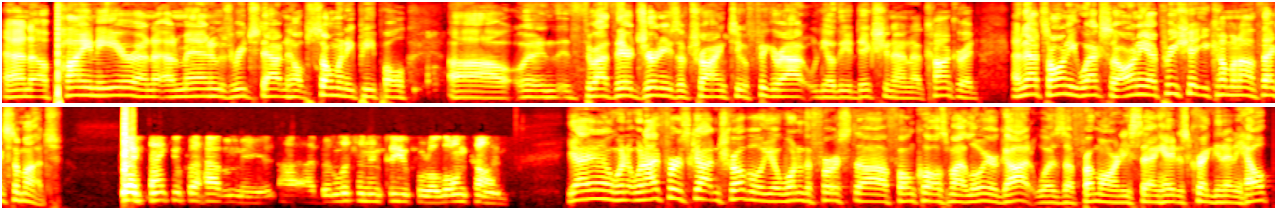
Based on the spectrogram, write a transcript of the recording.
and a pioneer and a man who's reached out and helped so many people uh, in, throughout their journeys of trying to figure out, you know, the addiction and uh, conquer it. And that's Arnie Wexler. Arnie, I appreciate you coming on. Thanks so much. Greg, thank you for having me. I, I've been listening to you for a long time. Yeah, you know, when when I first got in trouble, you know, one of the first uh, phone calls my lawyer got was uh, from Arnie saying, "Hey, does Craig need any help?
